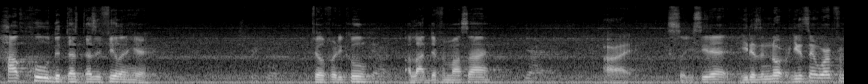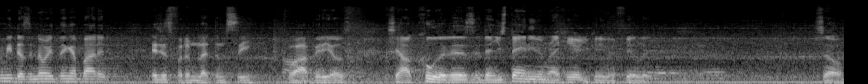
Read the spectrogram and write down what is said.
How cool does, does it feel in here? Feel pretty cool? Yeah. A lot different from outside? Yeah. All right. So you see that? He doesn't know he doesn't work for me, doesn't know anything about it. It's just for them let them see for our videos. See how cool it is. And then you stand even right here, you can even feel it. So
